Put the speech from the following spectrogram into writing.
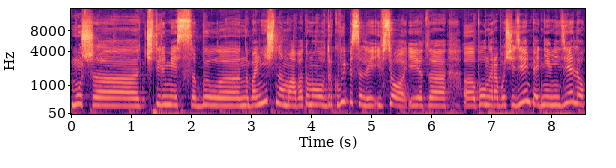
муж э, 4 месяца был э, на больничном, а потом его вдруг выписали, и все. И это э, полный рабочий день, 5 дней в неделю.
